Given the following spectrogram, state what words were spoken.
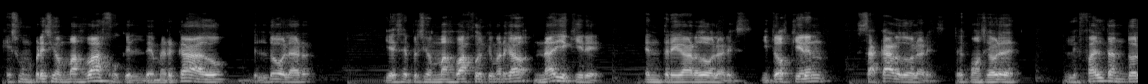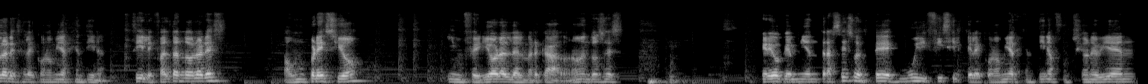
que es un precio más bajo que el de mercado del dólar, y ese precio más bajo del que mercado, nadie quiere entregar dólares, y todos quieren sacar dólares. Entonces, cuando se habla de, le faltan dólares a la economía argentina, sí, le faltan dólares a un precio inferior al del mercado, ¿no? Entonces, Creo que mientras eso esté es muy difícil que la economía argentina funcione bien.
